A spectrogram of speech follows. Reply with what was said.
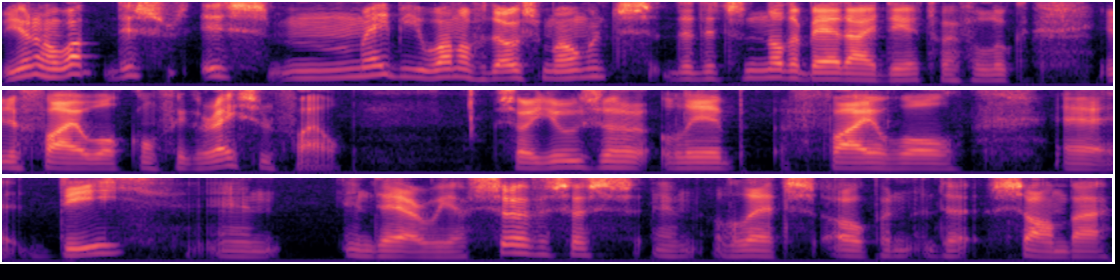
you know what? This is maybe one of those moments that it's not a bad idea to have a look in the firewall configuration file. So user lib firewall uh, d and in there we have services and let's open the samba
